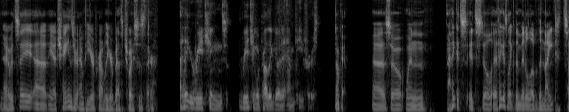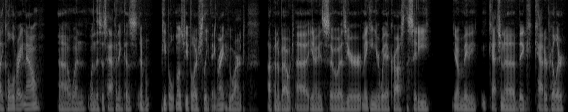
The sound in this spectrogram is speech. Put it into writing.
Yeah, I would say, uh, yeah, Chains or MP are probably your best choices there. I think reaching's reaching would probably go to MP first. Uh, so when I think it's it's still I think it's like the middle of the night cycle right now uh, when when this is happening because people most people are sleeping right who aren't up and about. Uh, you know, so as you're making your way across the city, you know, maybe catching a big caterpillar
